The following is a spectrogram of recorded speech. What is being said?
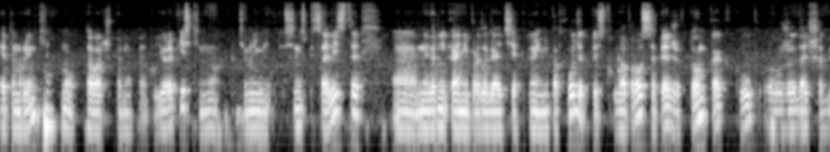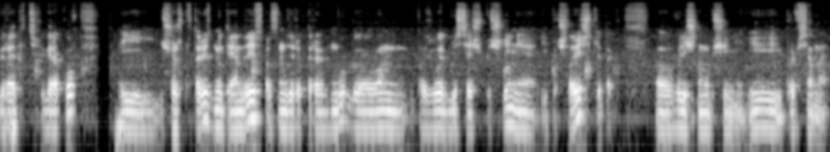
этом рынке, ну, товарищ, понятно, это европейский, но тем не менее, то есть они специалисты, э, наверняка они предлагают тех, кто им не подходит, то есть вопрос, опять же, в том, как клуб уже дальше отбирает этих игроков, и еще раз повторюсь, Дмитрий Андреев, спортивный директор Оренбурга, он производит блестящее впечатление и по-человечески, так, э, в личном общении, и профессионально.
